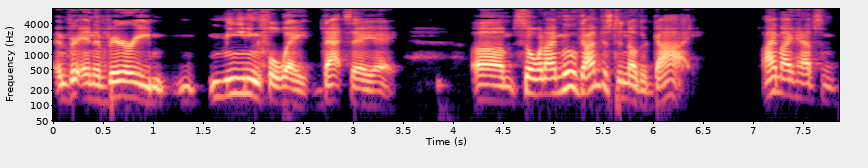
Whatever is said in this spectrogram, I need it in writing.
and in a very meaningful way that's AA. Um, so when I moved, I'm just another guy. I might have some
